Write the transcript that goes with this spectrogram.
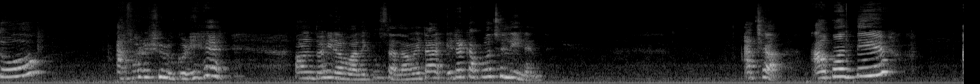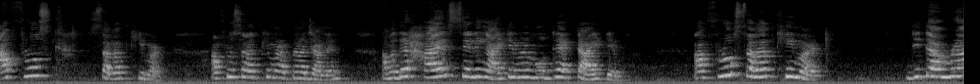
তো আবারও শুরু করি হ্যাঁ? আমার ওয়ালাইকুম সালাম। এটা, এটার কাপড় আচ্ছা আমাদের আফরোজ সালাদ খিমার। আফরোজ সালাদ খিমার আপনারা জানেন, আমাদের হাইয়েস্ট সেলিং আইটেমের মধ্যে একটা আইটেম আফরোজ সালাদ খিমার, যেটা আমরা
